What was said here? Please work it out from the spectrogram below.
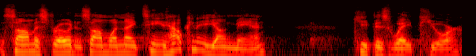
The psalmist wrote in Psalm 119 How can a young man keep his way pure?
